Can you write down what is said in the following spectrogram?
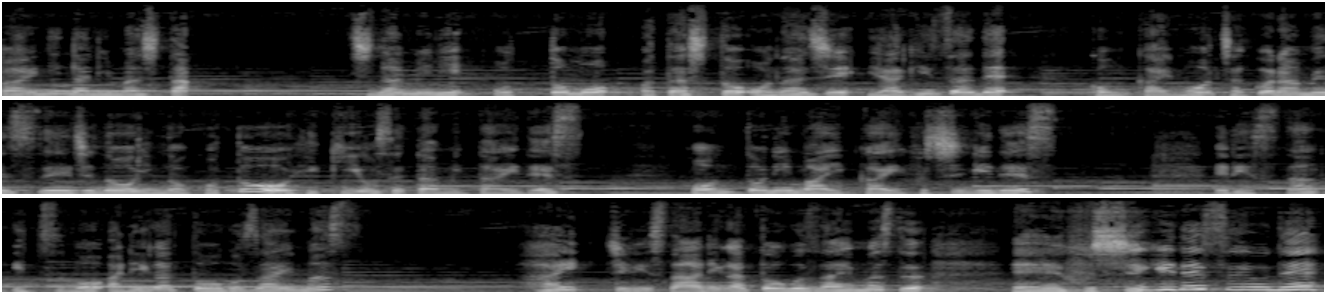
ぱいになりました。ちなみに夫も私と同じヤギ座で今回もチャクラメッセージ通りのことを引き寄せたみたいです。本当に毎回不思議です。エリスさんいつもありがとうございます。はい、チリさんありがとうございます。えー、不思議ですよね、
